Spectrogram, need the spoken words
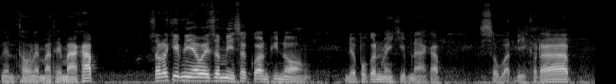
เงินทองไหลมาเทมาครับสำหรับคลิปนี้เอาไว้สำนีสกก่อนพี่น้อง เดี๋ยวพบกันใหม่คลิปหน้าครับ สวัสดีครับ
